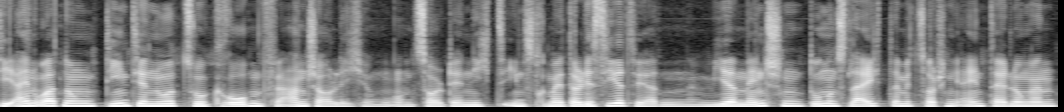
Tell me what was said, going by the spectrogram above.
Die Einordnung dient ja nur zur groben Veranschaulichung und sollte nicht instrumentalisiert werden. Wir Menschen tun uns leichter mit solchen Einteilungen,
